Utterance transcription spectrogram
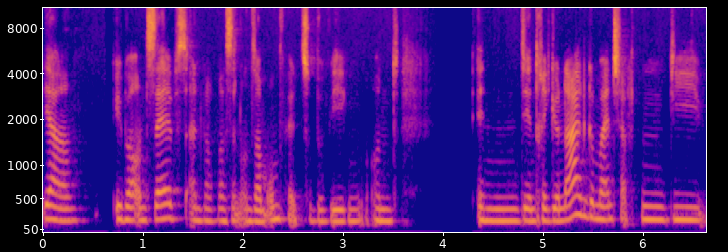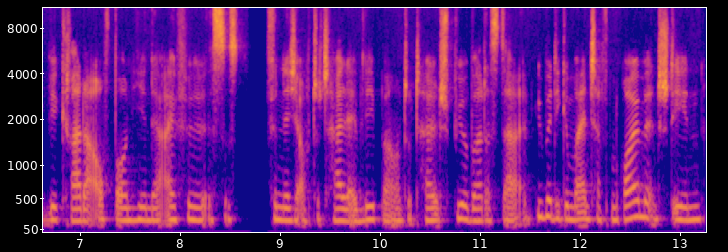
ja, über uns selbst einfach was in unserem Umfeld zu bewegen. Und in den regionalen Gemeinschaften, die wir gerade aufbauen hier in der Eifel, ist es, finde ich, auch total erlebbar und total spürbar, dass da über die Gemeinschaften Räume entstehen,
